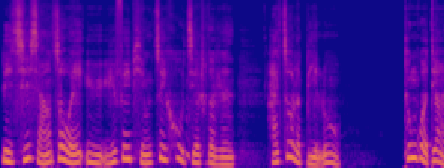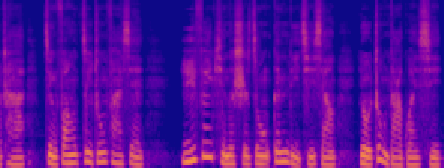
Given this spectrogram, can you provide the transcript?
李奇祥作为与于飞平最后接触的人，还做了笔录。通过调查，警方最终发现于飞平的失踪跟李奇祥有重大关系。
